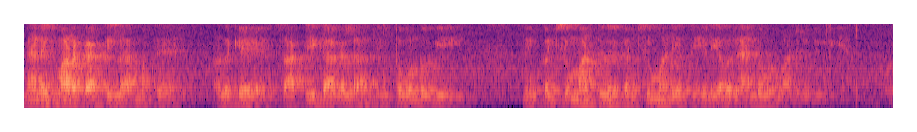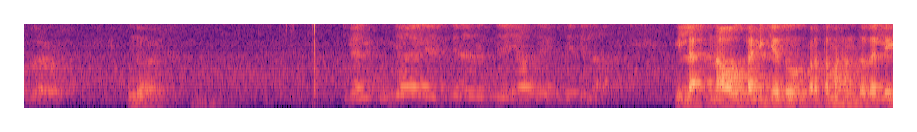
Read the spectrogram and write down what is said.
ಮ್ಯಾನೇಜ್ ಮಾಡೋಕ್ಕಾಗ್ತಿಲ್ಲ, ಮತ್ತು ಅದಕ್ಕೆ ಸಾಕ್ಲಿಕ್ಕೆ ಆಗಲ್ಲ ನೀವು ತೊಗೊಂಡೋಗಿ, ನೀವು ಕನ್ಸ್ಯೂಮ್ ಮಾಡ್ತಿದ್ರೆ ಕನ್ಸ್ಯೂಮ್ ಮಾಡಿ ಅಂತ ಹೇಳಿ ಅವ್ರಿಗೆ ಹ್ಯಾಂಡ್ ಓವರ್ ಮಾಡಿರೋದು ಇವರಿಗೆ. ಉದ್ದೇಶ ಇಲ್ಲ? ನಾವು ತನಿಖೆದು ಪ್ರಥಮ ಹಂತದಲ್ಲಿ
